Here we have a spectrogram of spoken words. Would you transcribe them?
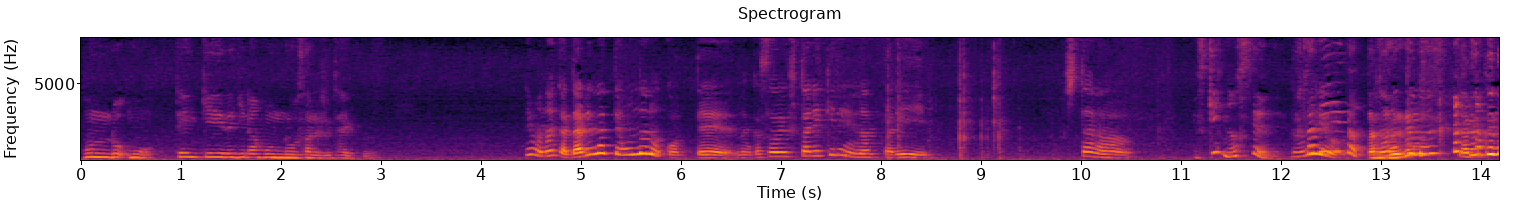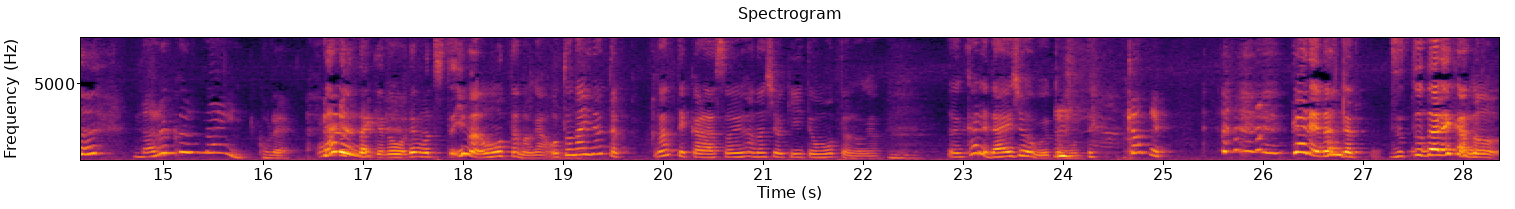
翻弄もう典型的な翻弄されるタイプ。でもなんか誰だって女の子ってなんかそういう二人きりになったりしたら好きになってたよね。な二るよ人だったらなるくない？なるくない？なるくない？これ。なるんだけどでもちょっと今思ったのが大人になったなってからそういう話を聞いて思ったのがなん。か彼大丈夫？と思って。彼。彼なんかずっと誰かの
